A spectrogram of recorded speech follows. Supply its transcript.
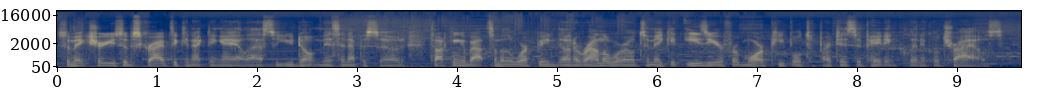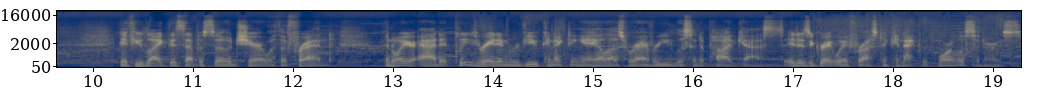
So make sure you subscribe to Connecting ALS so you don't miss an episode talking about some of the work being done around the world to make it easier for more people to participate in clinical trials. If you like this episode, share it with a friend. And while you're at it, please rate and review Connecting ALS wherever you listen to podcasts. It is a great way for us to connect with more listeners.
